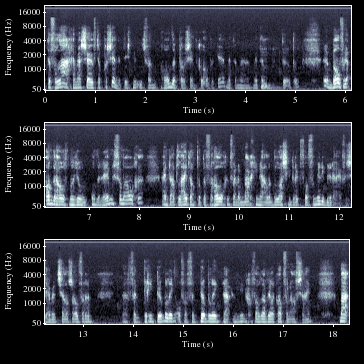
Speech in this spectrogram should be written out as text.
te verlagen naar 70%. Het is nu iets van 100% geloof ik, hè, met een, uh, met een hmm. boven de anderhalf miljoen ondernemingsvermogen. En dat leidt dan tot een verhoging van de marginale belastingdruk voor familiebedrijven. Ze hebben het zelfs over een een verdriedubbeling of een verdubbeling. Nou, in ieder geval, daar wil ik ook van af zijn. Maar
